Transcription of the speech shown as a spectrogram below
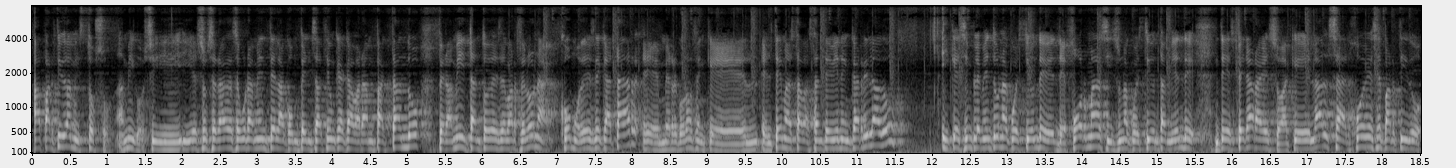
a partido amistoso, amigos, y, eso será seguramente la compensación que acabarán pactando, pero a mí, tanto desde Barcelona como desde Qatar, eh, me reconocen que el tema está bastante bien encarrilado y que es simplemente una cuestión de, formas y es una cuestión también de, esperar a eso, a que el Alsar juegue ese partido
